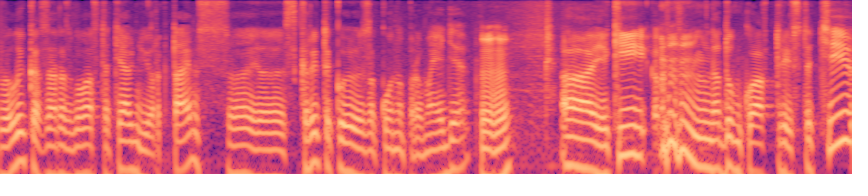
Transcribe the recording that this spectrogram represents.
велика зараз була стаття в Нью-Йорк Таймс е, з критикою закону про медіа. Угу. який, на думку авторів статті,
